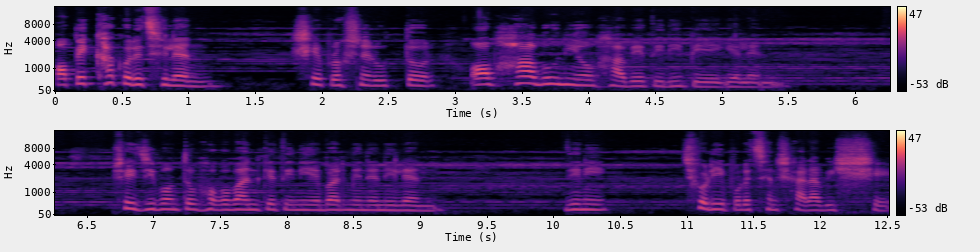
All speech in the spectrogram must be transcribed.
অপেক্ষা করেছিলেন, সে প্রশ্নের উত্তর অভাবনীয়ভাবে তিনি পেয়ে গেলেন। সেই জীবন্ত ভগবানকে তিনি এবার মেনে নিলেন, যিনি ছড়িয়ে পড়েছেন সারা বিশ্বে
